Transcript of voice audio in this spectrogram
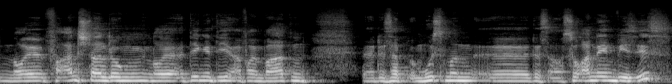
neue Veranstaltungen, neue Dinge, die auf einem warten. Äh, deshalb muss man äh, das auch so annehmen, wie es ist,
